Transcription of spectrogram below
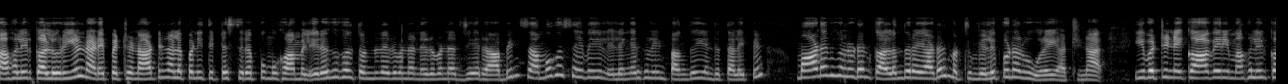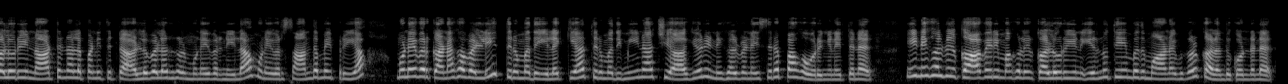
மகளிர் கல்லூரியில் நடைபெற்ற நாட்டு நலப்பணி திட்ட சிறப்பு முகாமில் இறகுகள் தொண்டு நிறுவன நிறுவனர் ஜே ராபின் சமூக சேவையில் இளைஞர்களின் பங்கு என்ற தலைப்பில் மாணவிகளுடன் கலந்துரையாடல் மற்றும் விழிப்புணர்வு உரையாற்றினார். இவற்றினை காவேரி மகளிர் கல்லூரி நாட்டு நலப்பணி திட்ட அலுவலர்கள் முனைவர் நிலா முனைவர் சாந்தமை பிரியா முனைவர் கனகவள்ளி திருமதி இலக்கியா திருமதி மீனாட்சி ஆகியோர் இந்நிகழ்வினை சிறப்பாக ஒருங்கிணைத்தனர். இந்நிகழ்வில் காவேரி மகளிர் கல்லூரியின் இருநூத்தி ஐம்பது மாணவிகள் கலந்து கொண்டனர்.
